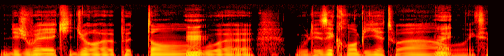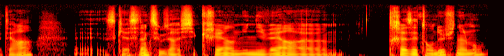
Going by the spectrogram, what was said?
les jouets qui durent peu de temps Mm. ou, ou les écrans obligatoires, Ouais. ou- etc. Ce qui est assez dingue, c'est que vous avez réussi à créer un univers très étendu finalement,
